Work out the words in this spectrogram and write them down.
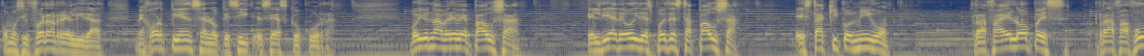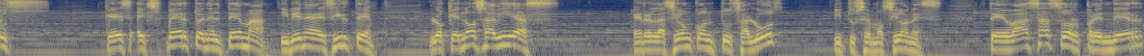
como si fueran realidad. Mejor piensa en lo que sí deseas que ocurra. Voy a una breve pausa. el día de hoy, después de esta pausa, está aquí conmigo Rafael López, Rafa que es experto en el tema y viene a decirte lo que no sabías en relación con tu salud y tus emociones. Te vas a sorprender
